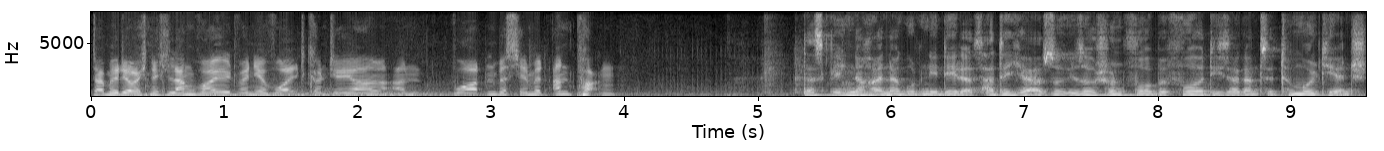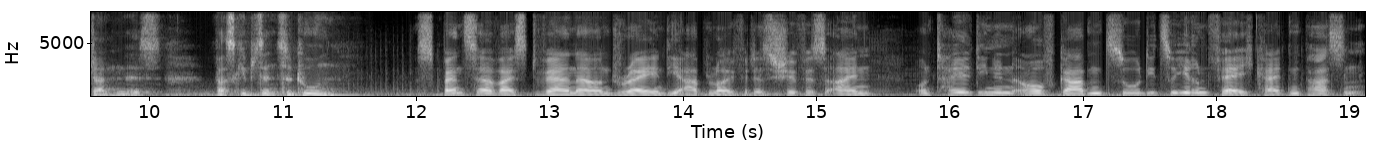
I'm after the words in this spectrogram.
damit ihr euch nicht langweilt, wenn ihr wollt, könnt ihr ja an Bord ein bisschen mit anpacken. Das klingt nach einer guten Idee. Das hatte ich ja sowieso schon vor, bevor dieser ganze Tumult hier entstanden ist. Was gibt's denn zu tun? Spencer weist Werner und Ray in die Abläufe des Schiffes ein und teilt ihnen Aufgaben zu, die zu ihren Fähigkeiten passen.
